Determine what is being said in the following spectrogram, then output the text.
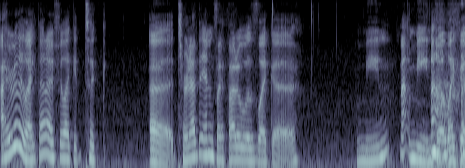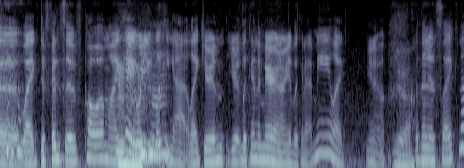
I really like that. I feel like it took a turn at the end because I thought it was like a mean, not mean, but like a like defensive poem. Like, hey, what are you Mhm. looking at? Like you're in, you're looking in the mirror and are you looking at me? Like, you know. Yeah. But then it's like, no,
